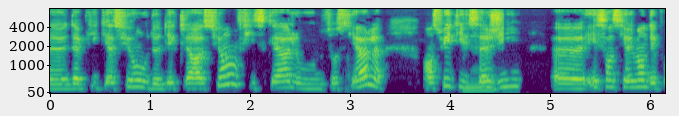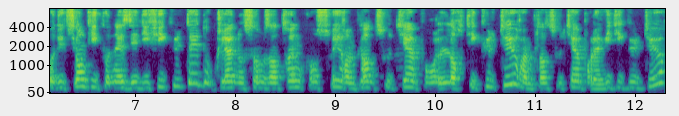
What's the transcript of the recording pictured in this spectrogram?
euh, d'application ou de déclaration fiscale ou sociale. Ensuite, il mmh s'agit euh, essentiellement des productions qui connaissent des difficultés. Donc là, nous sommes en train de construire un plan de soutien pour l'horticulture, un plan de soutien pour la viticulture,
